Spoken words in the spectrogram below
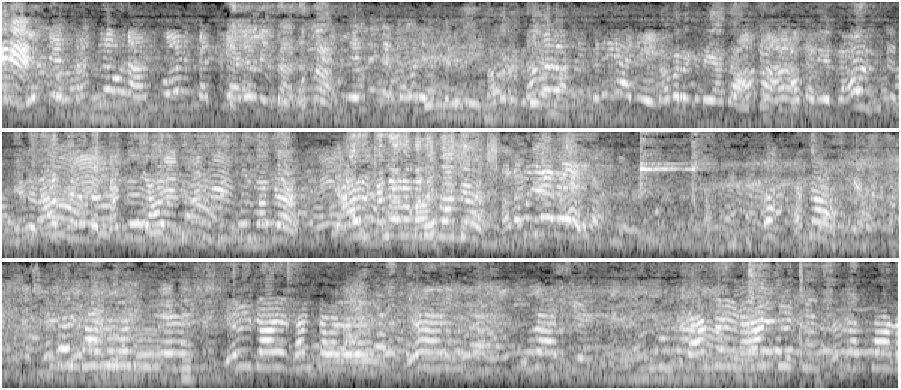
தங்கையோட அன்போடு கட்டி அரவணைத்தார். தவறு கிடையாது. அப்படி என்றால் இந்த நாட்டில் தங்கை யாரு திருமணம் யாரு கல்யாணம் நாட்டுக்கு சிறப்பாக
